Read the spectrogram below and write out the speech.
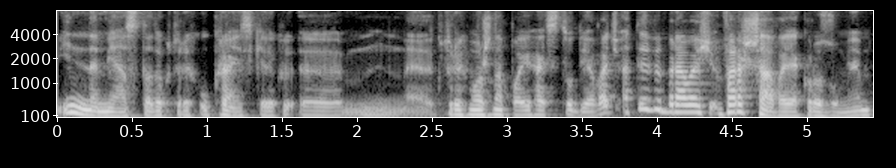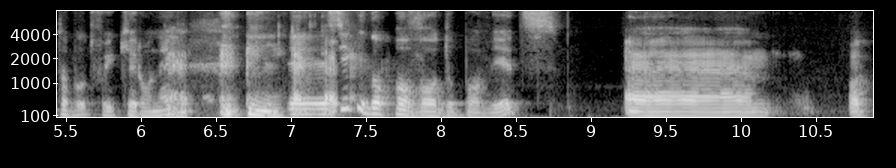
inne miasta, do których ukraińskie, do e, których można pojechać studiować, a ty wybrałeś Warszawę, jak rozumiem, to był twój kierunek. tak, e, Z tak. jakiego powodu powiedz? E, po,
